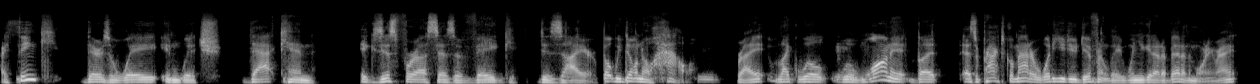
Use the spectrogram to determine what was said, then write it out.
I think there's a way in which that can exist for us as a vague desire, but we don't know how, mm. right? Like we'll mm-hmm. we'll want it, but as a practical matter, what do you do differently when you get out of bed in the morning, right?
